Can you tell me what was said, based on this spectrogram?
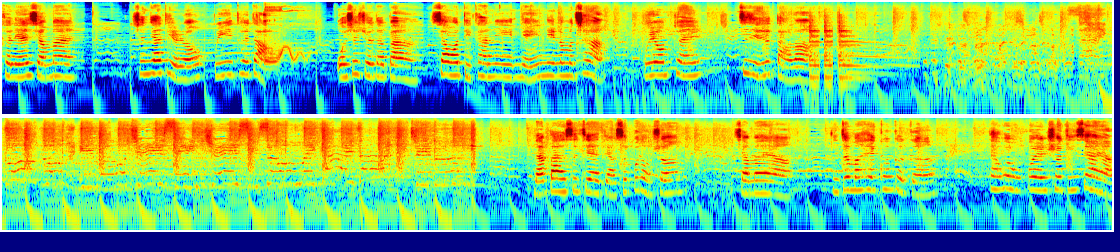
可怜小麦，身家体柔不易推倒。”我是觉得吧，像我抵抗力、免疫力那么差，不用推，自己就倒了。南霸世界屌丝不懂说，小麦啊，你这么黑坤哥哥，他会不会受惊吓呀？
